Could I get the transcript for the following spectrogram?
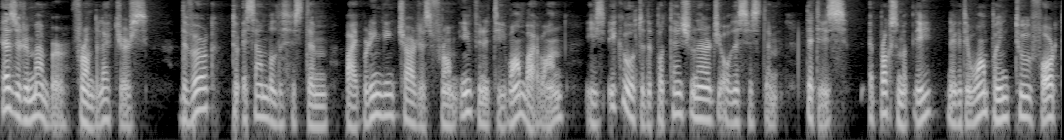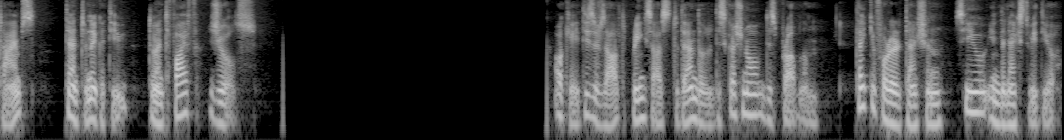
As you remember from the lectures, the work to assemble the system by bringing charges from infinity one by one is equal to the potential energy of the system, that is, approximately negative 1.24 times 10 to negative 25 joules. Okay, this result brings us to the end of the discussion of this problem. Thank you for your attention. See you in the next video.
